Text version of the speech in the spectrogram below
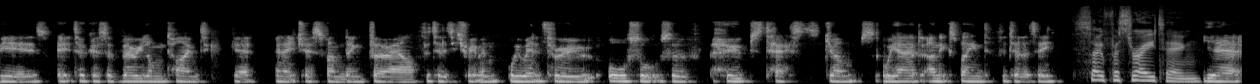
years. It took us a very long time to get NHS funding for our fertility treatment. We went through all sorts of hoops, tests, jumps. We had unexplained fertility. So frustrating. Yeah,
